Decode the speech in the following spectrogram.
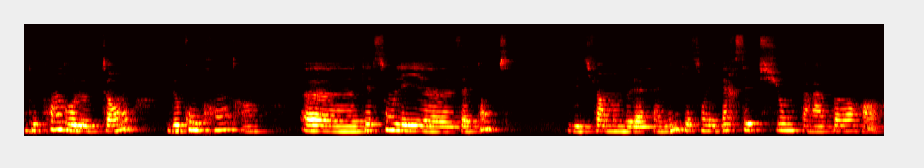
de prendre le temps de comprendre euh, quelles sont les euh, attentes des différents membres de la famille, quelles sont les perceptions par rapport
